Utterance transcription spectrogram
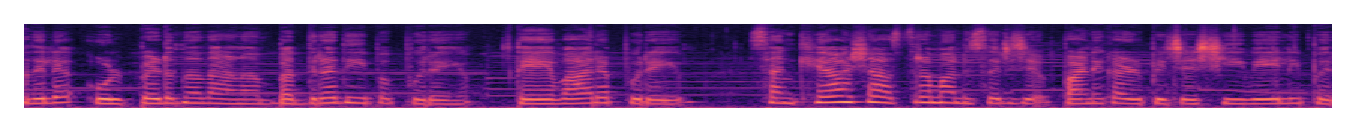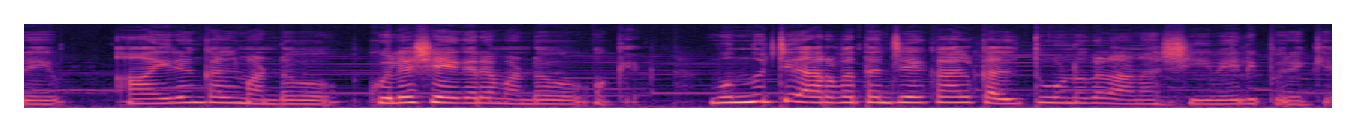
അതിൽ ഉൾപ്പെടുന്നതാണ് ഭദ്രദീപപുരയും തേവാരപ്പുരയും. സംഖ്യാശാസ്ത്രം അനുസരിച്ച് പണി കഴിപ്പിച്ച ശിവേലിപുരയും ആയിരങ്കൽ മണ്ഡപവും കുലശേഖര മണ്ഡപവും ഒക്കെ. മുന്നൂറ്റി അറുപത്തഞ്ചേക്കാൾ കൽത്തൂണുകളാണ് ശിവേലിപ്പുരയ്ക്ക്.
